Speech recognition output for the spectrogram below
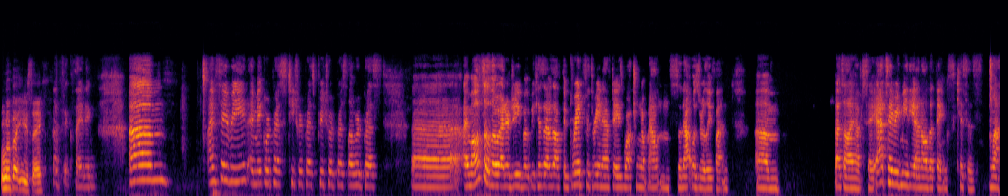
What about you, Sé? that's exciting. Um, I'm Sé Reed. I make WordPress, teach WordPress, preach WordPress, love WordPress. Uh, I'm also low energy, but because I was off the grid for three and a half days walking up mountains, so that was really fun. Um, that's all I have to say. At Sé Reed Media and all the things. Kisses. Mwah.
